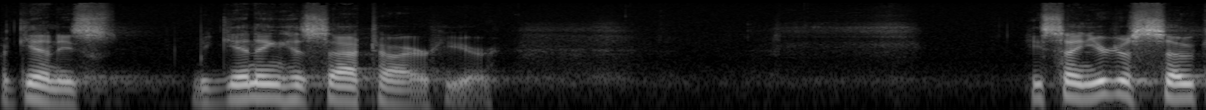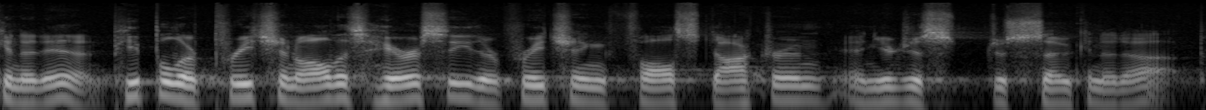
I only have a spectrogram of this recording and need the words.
Again, he's beginning his satire here. He's saying you're just soaking it in. People are preaching all this heresy, they're preaching false doctrine, and you're just, just soaking it up.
